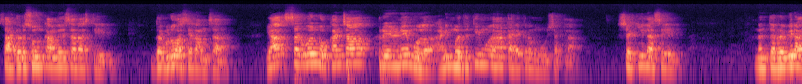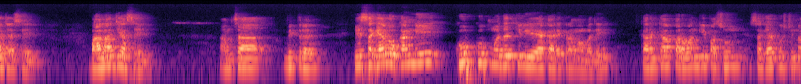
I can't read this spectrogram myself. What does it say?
सागर सोनकांबळे सर असतील दगडू असेल आमचा या सर्व लोकांच्या प्रेरणेमुळं आणि मदतीमुळं हा कार्यक्रम होऊ शकला. शकील असेल नंतर रविराज असेल बालाजी असेल आमचा मित्र हे सगळ्या लोकांनी खूप खूप मदत केली आहे या कार्यक्रमामध्ये. कारण का परवानगीपासून सगळ्या गोष्टींना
